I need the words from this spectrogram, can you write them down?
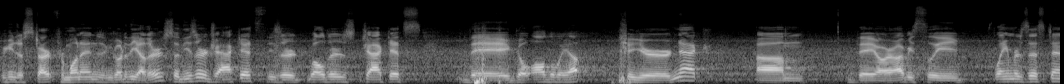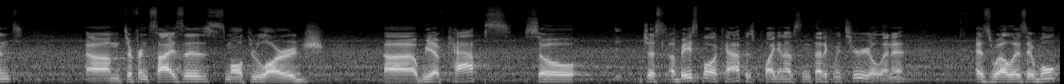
We can just start from one end and go to the other. So these are jackets, these are welders jackets. They go all the way up to your neck. Um, they are obviously flame resistant, um, different sizes, small through large. Uh, we have caps. So just a baseball cap is probably gonna have synthetic material in it, as well as it won't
